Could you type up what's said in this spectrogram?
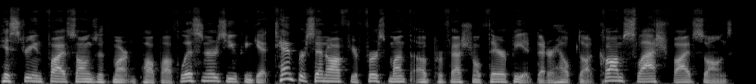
History in Five Songs with Martin Popoff listeners, you can get 10% off your first month of professional therapy at betterhelp.com slash five songs.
